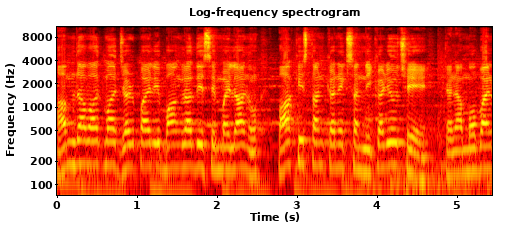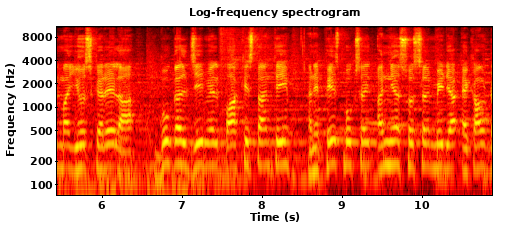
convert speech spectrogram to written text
અમદાવાદમાં ઝડપાયેલી બાંગ્લાદેશી મહિલાનું પાકિસ્તાન કનેક્શન નીકળ્યું છે. તેના મોબાઈલમાં યુઝ કરેલા ગૂગલ જીમેલ પાકિસ્તાનથી અને ફેસબુક સહિત અન્ય સોશિયલ મીડિયા એકાઉન્ટ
